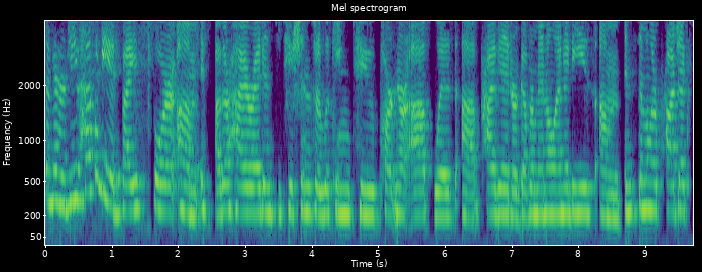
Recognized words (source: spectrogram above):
Senator, do you have any advice for um, if other higher ed institutions are looking to partner up with uh, private or governmental entities um, in similar projects?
